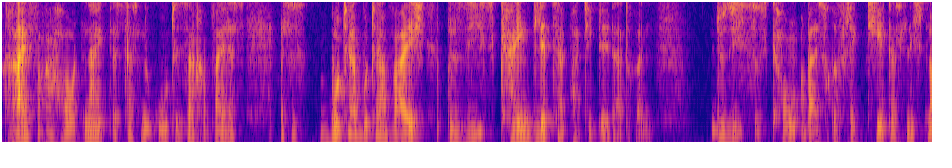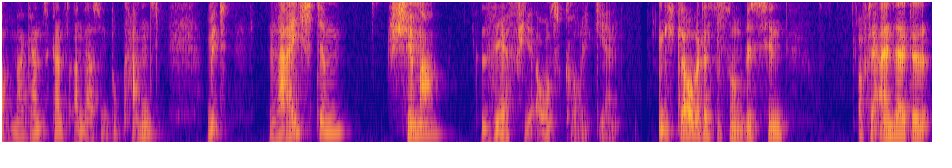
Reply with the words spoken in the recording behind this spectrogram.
reiferer Haut neigt, ist das eine gute Sache, weil das, es ist butter, butter du siehst kein Glitzerpartikel da drin. Du siehst es kaum, aber es reflektiert das Licht nochmal ganz, ganz anders und du kannst mit leichtem Schimmer sehr viel auskorrigieren. Und ich glaube, das ist so ein bisschen, auf der einen Seite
